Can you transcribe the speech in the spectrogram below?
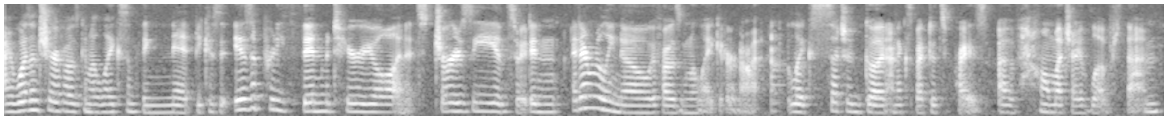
I wasn't sure if I was gonna like something knit because it is a pretty thin material and it's jersey and so I didn't I didn't really know if I was gonna like it or not. Like such a good unexpected surprise of how much I've loved them.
